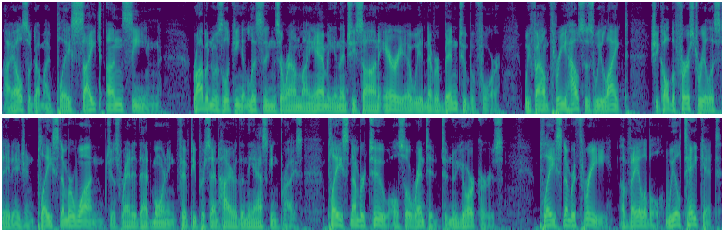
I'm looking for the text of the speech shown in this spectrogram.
I also got my place sight unseen. Robin was looking at listings around Miami, and then she saw an area we had never been to before. We found three houses we liked. She called the first real estate agent. Place number one, just rented that morning, 50% higher than the asking price. Place number two, also rented to New Yorkers. Place number three, available. We'll take it,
